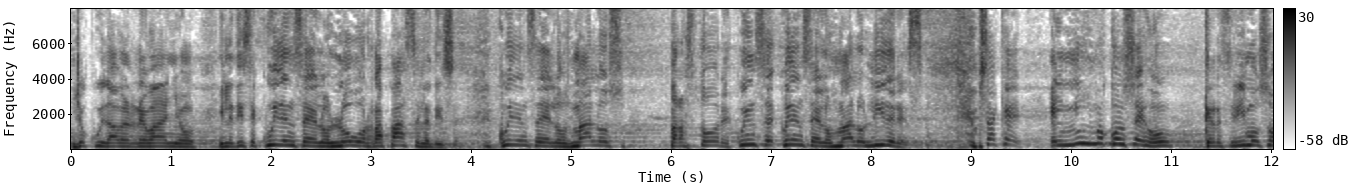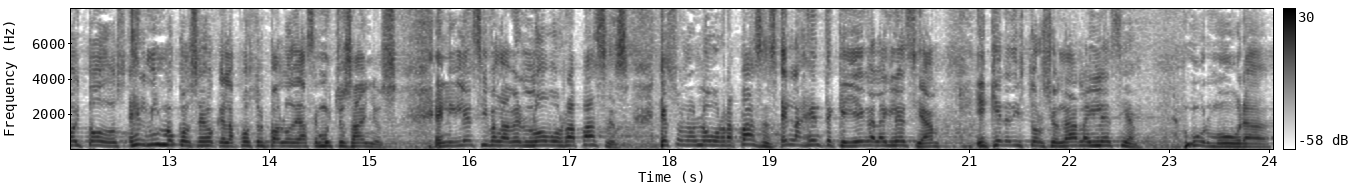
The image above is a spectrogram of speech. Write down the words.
yo cuidaba el rebaño. Y le dice, cuídense de los lobos rapaces, le dice, cuídense de los malos pastores, cuídense, cuídense de los malos líderes. O sea que el mismo consejo que recibimos hoy todos es el mismo consejo que el apóstol Pablo de hace muchos años. En la iglesia iban a haber lobos rapaces. ¿Qué son los lobos rapaces? Es la gente que llega a la iglesia y quiere distorsionar la iglesia. Murmura,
